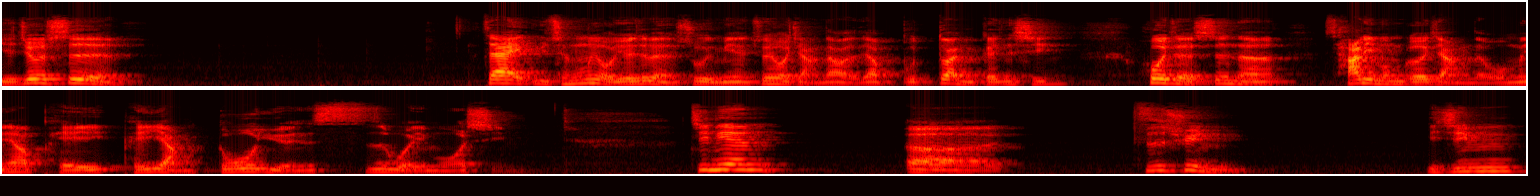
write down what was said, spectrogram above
也就是在《与成功有约》这本书里面最后讲到的，要不断更新，或者是呢查理蒙格讲的，我们要培培养多元思维模型。今天。呃，资讯已经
